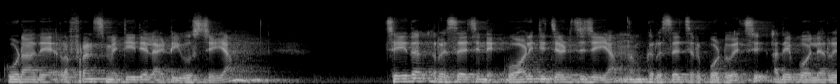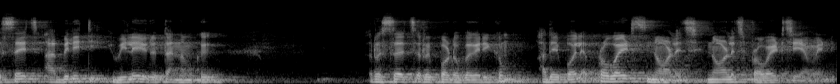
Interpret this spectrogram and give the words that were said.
കൂടാതെ റെഫറൻസ് മെറ്റീരിയലായിട്ട് യൂസ് ചെയ്യാം. ചെയ്ത റിസർച്ചിന്റെ ക്വാളിറ്റി ജഡ്ജ് ചെയ്യാം. നമുക്ക് റിസർച്ച് റിപ്പോർട്ട് വെച്ച്. അതേപോലെ റിസർച്ച് അബിലിറ്റി വിലയിരുത്താൻ നമുക്ക് റിസർച്ച് റിപ്പോർട്ട് ഉപകരിക്കും. അതേപോലെ പ്രൊവൈഡ്സ് നോളജ് നോളജ് പ്രൊവൈഡ് ചെയ്യാൻ വേണ്ടി.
